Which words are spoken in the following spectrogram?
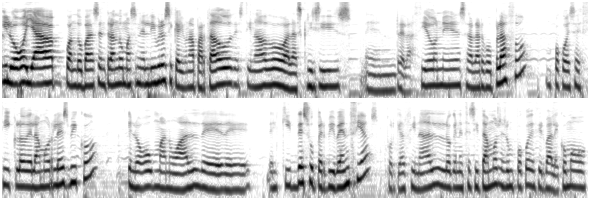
y luego ya cuando vas entrando más en el libro sí que hay un apartado destinado a las crisis en relaciones a largo plazo, un poco ese ciclo del amor lésbico y luego un manual de, de- el kit de supervivencias, porque al final lo que necesitamos es un poco decir, vale, ¿cómo,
